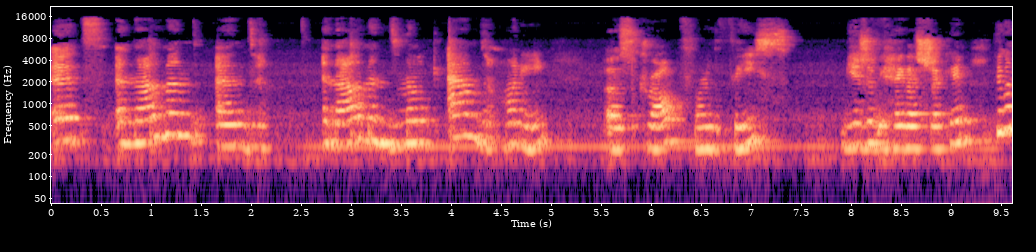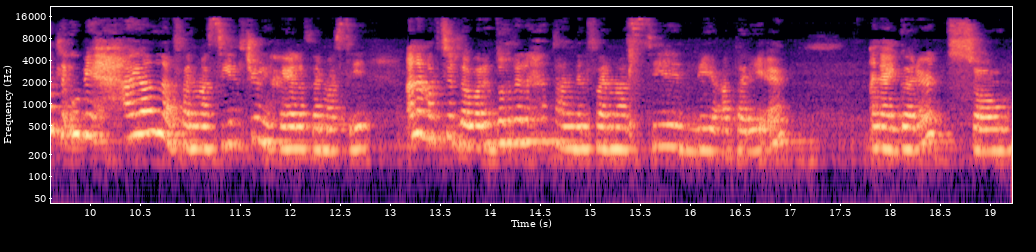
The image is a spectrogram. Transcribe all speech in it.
It's an almond and an almond milk and honey uh, scrub for the face. بيجي بهذا الشكل فيكم تلاقوه بحيالله pharmacie literally حيالله pharmacie أنا ما كتير دورت دغري رحت عند ال pharmacie اللي على طريقي and I got it so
